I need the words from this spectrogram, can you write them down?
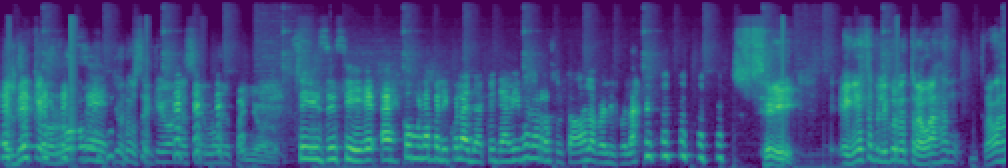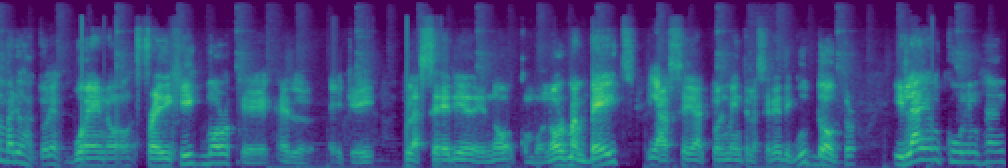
El día que lo roben, Sí. yo no sé qué van a hacer los españoles. Sí, sí, sí. Es como una película ya que ya vimos los resultados de la película. Sí. En esta película trabajan, trabajan varios actores buenos. Freddie Highmore, que es el, el que hizo la serie de no, como Norman Bates y hace actualmente la serie de Good Doctor. Y Liam Cunningham,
